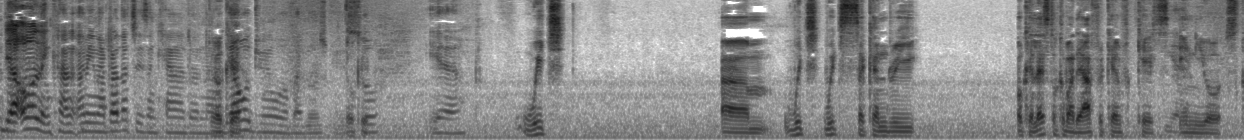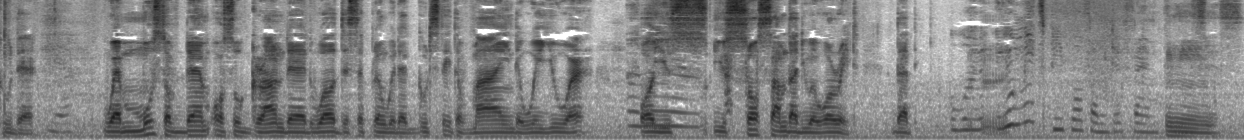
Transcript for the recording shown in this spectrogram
They're all in Canada. I mean, my brother too is in Canada now. Okay. They're all doing well by God's grace. Okay. So, yeah. Which, um, which which secondary? Okay, let's talk about the African kids Yeah. in your school there. Yeah. Were most of them also grounded, well disciplined, with a good state of mind, the way you were, or you s- you saw some that you were worried that Well, you meet people from different mm. places.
